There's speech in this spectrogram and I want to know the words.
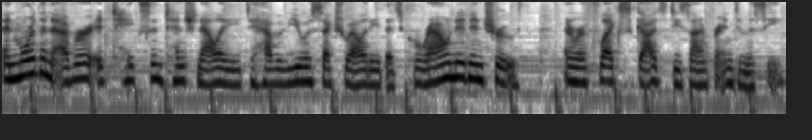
And more than ever, it takes intentionality to have a view of sexuality that's grounded in truth and reflects God's design for intimacy.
